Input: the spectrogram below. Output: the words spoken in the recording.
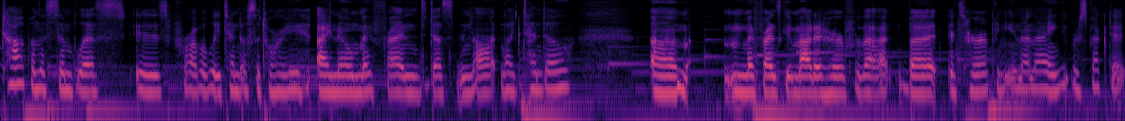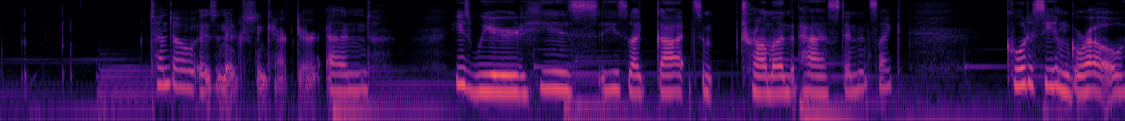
top on the simp list is probably Tendo Satori. I know my friend does not like Tendo. Um, my friends get mad at her for that, but it's her opinion and I respect it. Tendo is an interesting character and he's weird. He's he's like got some trauma in the past and it's like cool to see him grow.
